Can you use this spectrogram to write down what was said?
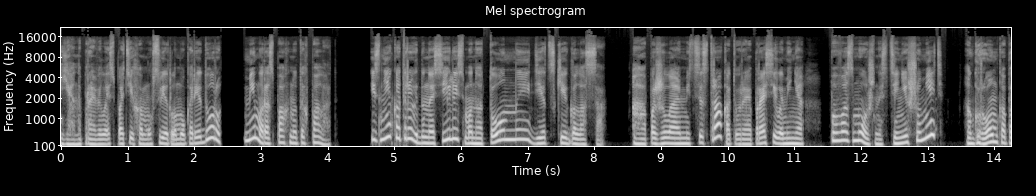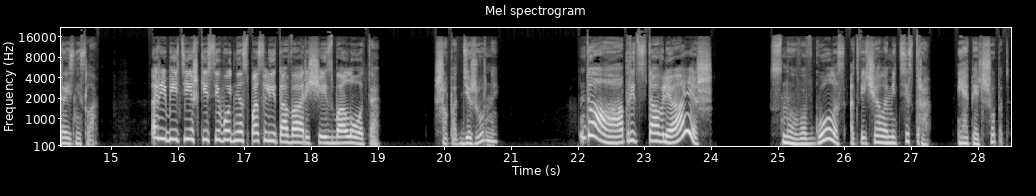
Я направилась по тихому светлому коридору мимо распахнутых палат. Из некоторых доносились монотонные детские голоса. А пожилая медсестра, которая просила меня по возможности не шуметь, громко произнесла. «Ребятишки сегодня спасли товарища из болота!» Шепот дежурный. «Да, представляешь?» Снова в голос отвечала медсестра. И опять шепот.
